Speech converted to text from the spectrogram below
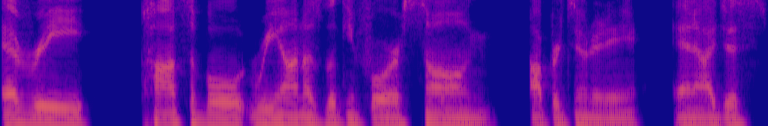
every possible Rihanna's looking for song opportunity, and I just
